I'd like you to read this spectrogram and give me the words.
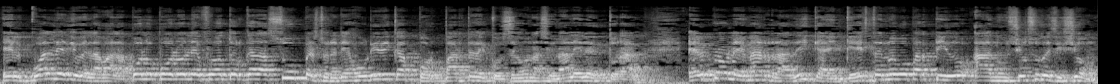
el cual le dio el aval a Polo Polo, le fue otorgada su personalidad jurídica por parte del Consejo Nacional Electoral. El problema radica en que este nuevo partido anunció su decisión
